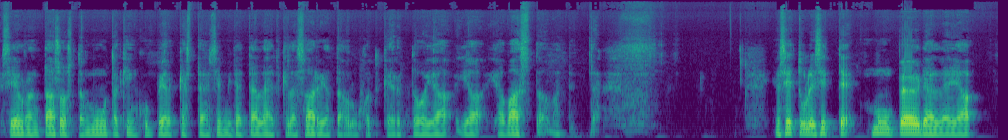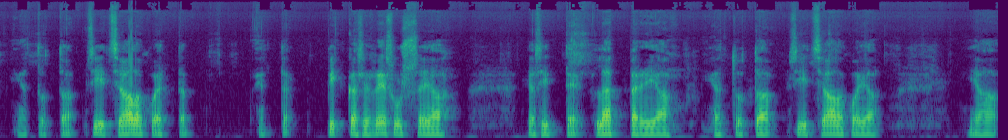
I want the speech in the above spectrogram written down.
seuran tasosta muutakin kuin pelkästään se, mitä tällä hetkellä sarjataulukot kertoo ja, ja, ja vastaavat. Että. Ja se tuli sitten muun pöydälle ja, ja tota, siitä se alkoi, että, että pikkasen resursseja ja sitten läppäri ja, ja tota, siitä se alkoi ja, ja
